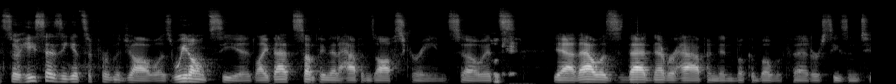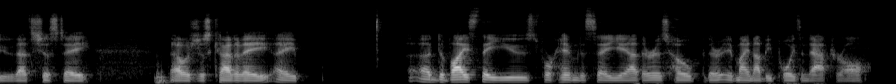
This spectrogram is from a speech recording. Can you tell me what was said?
So he says he gets it from the Jawas. We don't see it. Like that's something that happens off screen. So it's Okay. yeah. That was that never happened in Book of Boba Fett or season two. That's just a. That was just kind of a a a device they used for him to say, yeah, there is hope. There, it might not be poisoned after all.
